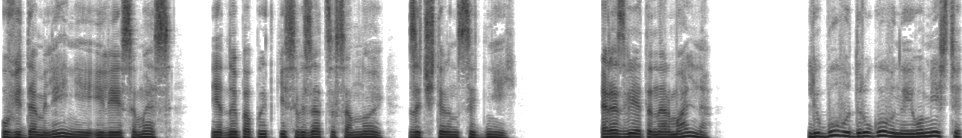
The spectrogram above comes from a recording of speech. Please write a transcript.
уведомления или СМС, ни одной попытки связаться со мной за 14 дней. Разве это нормально? Любого другого на его месте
